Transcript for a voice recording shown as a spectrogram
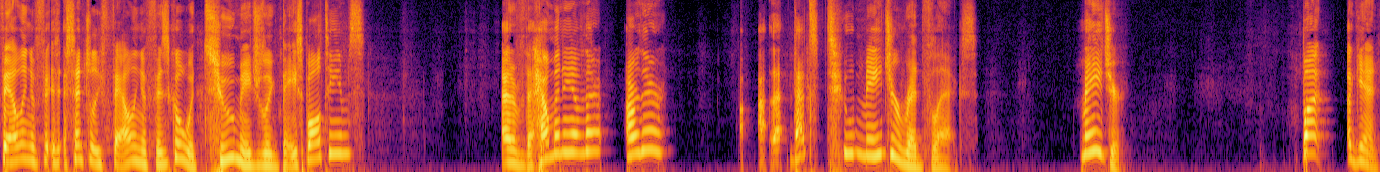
failing essentially failing a physical with two Major League Baseball teams. Out of the how many of there are there? Uh, that's two major red flags. Major. But again,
